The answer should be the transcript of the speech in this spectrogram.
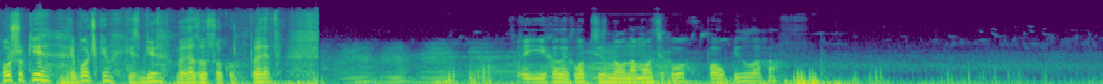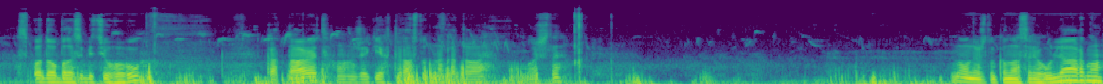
пошуки грибочків і збір березового соку. Вперед. Приїхали хлопці знову на моцик. Ох, впав підлаха. Сподобали собі цю гору. Катають. Вон вже яких трас тут накатали. Бачите? Ну вони ж тут у нас регулярно.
